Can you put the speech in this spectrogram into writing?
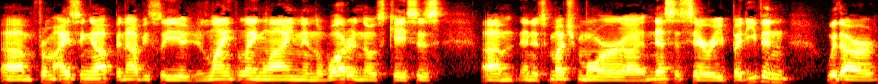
um, from icing up. And obviously you're laying line in the water in those cases. Um, and it's much more uh, necessary. But even with our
